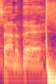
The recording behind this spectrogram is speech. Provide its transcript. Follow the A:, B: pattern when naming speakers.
A: Sound of that.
